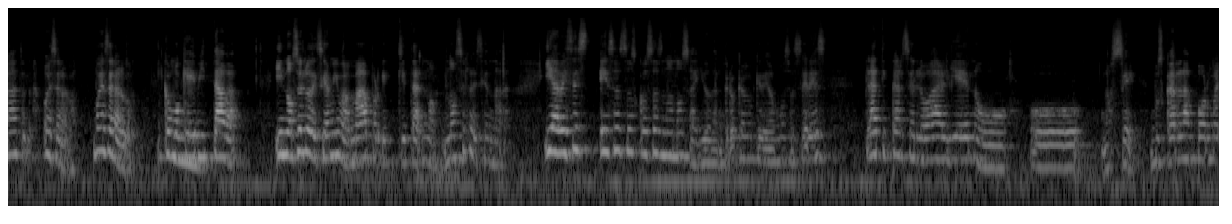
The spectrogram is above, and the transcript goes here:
ah, voy a hacer algo, voy a hacer algo. Y como que Mm. evitaba. Y no se lo decía a mi mamá porque, ¿qué tal? No, no se lo decía nada. Y a veces esas dos cosas no nos ayudan. Creo que lo que debemos hacer es platicárselo a alguien o, o no sé, buscar la forma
